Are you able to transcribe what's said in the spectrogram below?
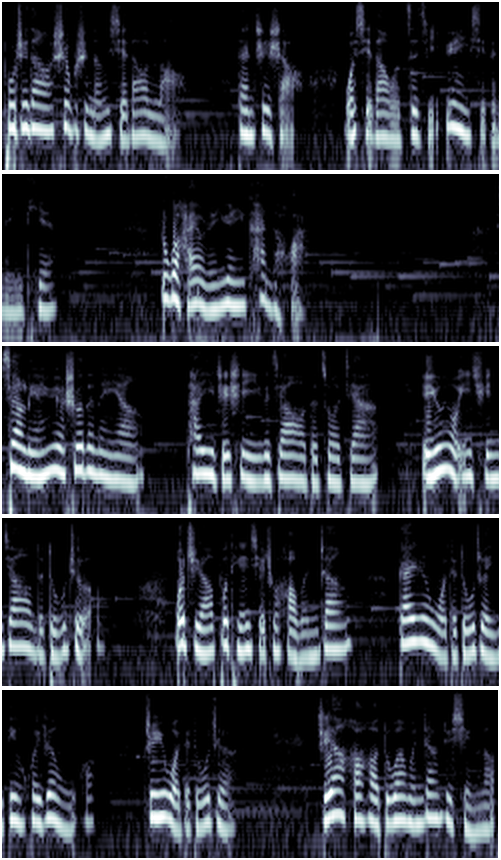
不知道是不是能写到老，但至少我写到我自己愿意写的那一天。如果还有人愿意看的话，像连月说的那样，他一直是一个骄傲的作家，也拥有一群骄傲的读者。我只要不停写出好文章，该认我的读者一定会认我。至于我的读者，只要好好读完文章就行了。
